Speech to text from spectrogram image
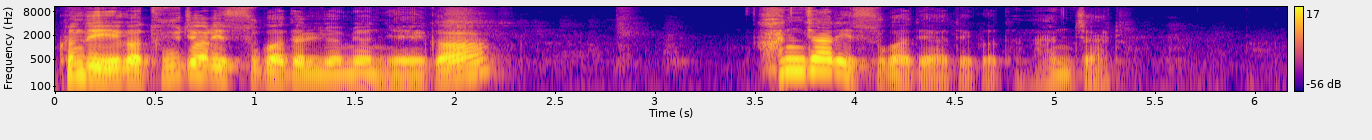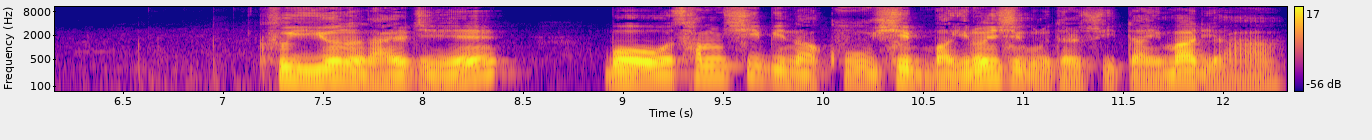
근데 얘가 두 자릿수가 되려면 얘가 한 자릿수가 돼야 되거든. 한 자리. 그 이유는 알지? 뭐 30이나 90 막 이런 식으로 될 수 있다 이 말이야.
